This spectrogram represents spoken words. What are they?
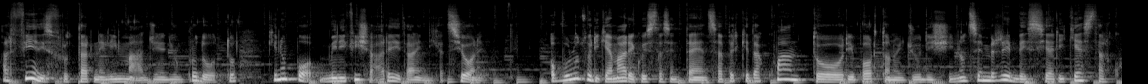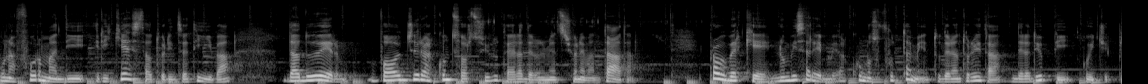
al fine di sfruttarne l'immagine di un prodotto che non può beneficiare di tale indicazione. Ho voluto richiamare questa sentenza perché da quanto riportano i giudici non sembrerebbe sia richiesta alcuna forma di richiesta autorizzativa da dover volgere al consorzio di tutela dell'eliminazione vantata, proprio perché non vi sarebbe alcuno sfruttamento delle autorità della DOP o IGP.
